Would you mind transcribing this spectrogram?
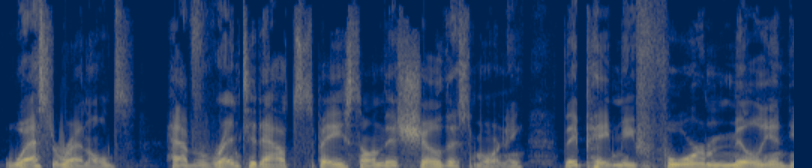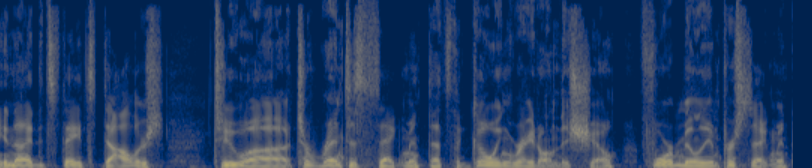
Wes Reynolds have rented out space on this show this morning. They paid me four million United States dollars to uh, to rent a segment. That's the going rate on this show, four million per segment.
